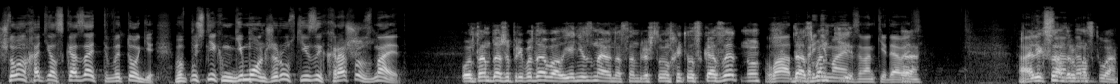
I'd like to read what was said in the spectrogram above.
Что он хотел сказать-то в итоге? Выпускник МГИМО, он же русский язык хорошо знает. Он там даже преподавал. Я не знаю, на самом деле, что он хотел сказать, но... Ладно, да, принимаем звонки, давайте. Александр, Москва.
